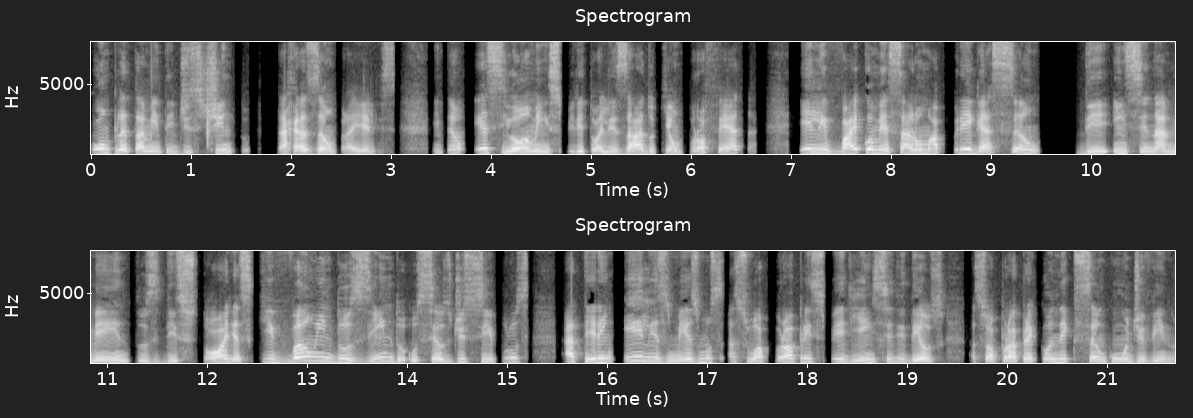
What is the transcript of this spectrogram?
completamente distinto da razão para eles. Então, esse homem espiritualizado, que é um profeta, ele vai começar uma pregação de ensinamentos, de histórias que vão induzindo os seus discípulos a terem eles mesmos a sua própria experiência de Deus, a sua própria conexão com o divino.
